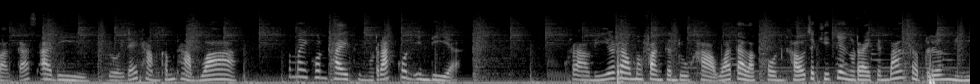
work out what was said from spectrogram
บากัสอาดี โดยได้ถามคำถามว่าทำไมคนไทยถึงรักคนอินเดีย คราวนี้เรามาฟังกันดูค่ะว่าแต่ละคนเขาจะคิดอย่างไรกันบ้างกับเรื่องนี้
